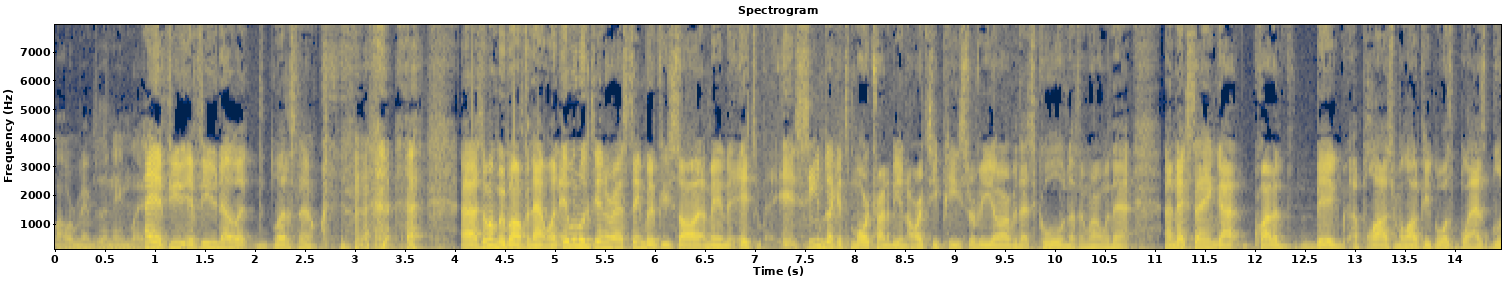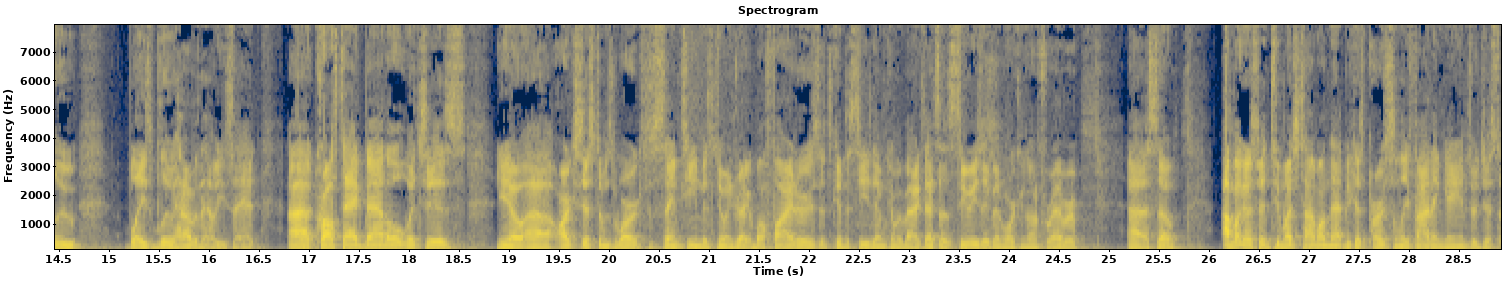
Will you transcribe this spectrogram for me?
I'll remember the name later. Hey, if you if you know it, let us know. uh, so I'm gonna move on from that one. It would look interesting, but if you saw it, I mean, it's it seems like it's more trying to be an artsy piece for VR, but that's cool. Nothing wrong with that. Uh, next thing got quite a big applause from a lot of people was BlazBlue, Blaze Blue, however the hell you say it. Uh, Cross Tag Battle, which is you know uh, Arc Systems works. It's the same team that's doing Dragon Ball FighterZ. It's good to see them coming back. That's a series they've been working on forever. Uh, so I'm not going to spend too much time on that because personally, fighting games are just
